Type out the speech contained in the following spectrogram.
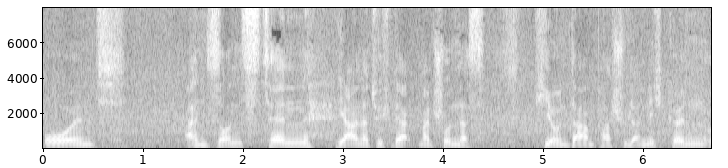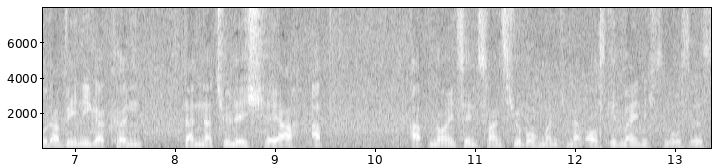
Und ansonsten, ja, natürlich merkt man schon, dass hier und da ein paar Schüler nicht können oder weniger können. Dann natürlich, ja, ab, ab 19, 20 Uhr braucht man nicht mehr rausgehen, weil nichts los ist.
